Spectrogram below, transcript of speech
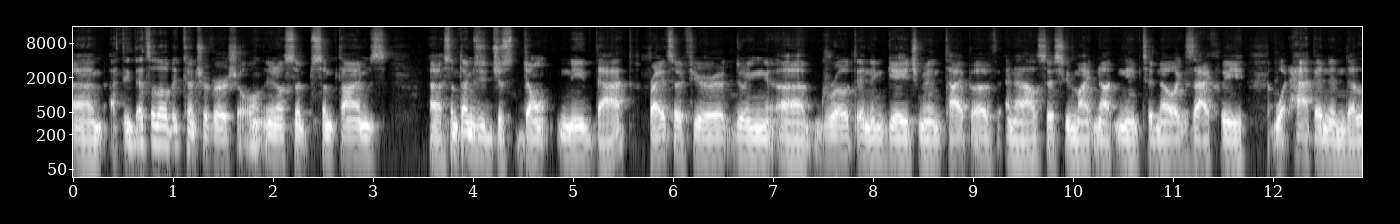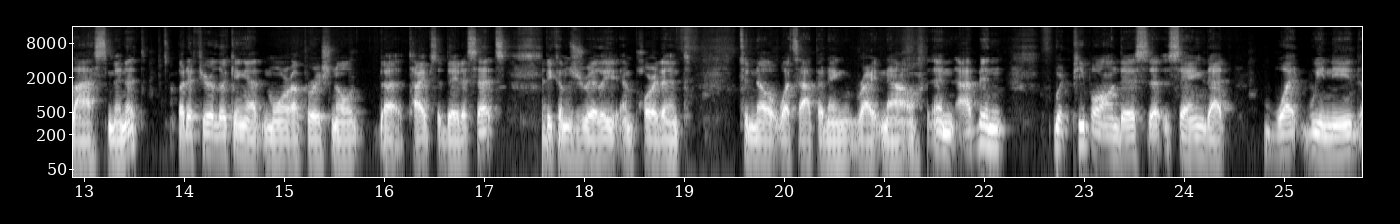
Um, I think that's a little bit controversial. You know, some, sometimes uh, sometimes you just don't need that, right? So if you're doing uh, growth and engagement type of analysis, you might not need to know exactly what happened in the last minute. But if you're looking at more operational uh, types of data sets, it becomes really important to know what's happening right now. And I've been with people on this uh, saying that what we need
